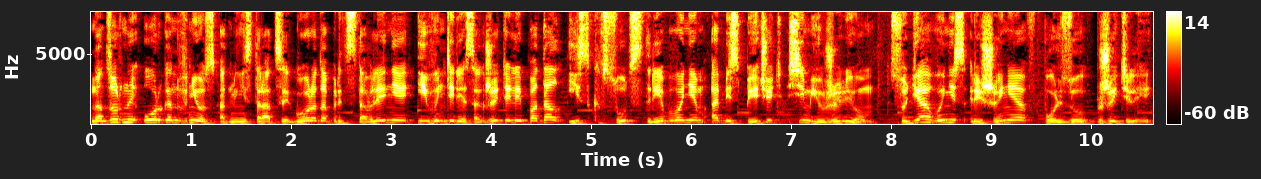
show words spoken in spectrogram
Надзорный орган внес администрации города представление и в интересах жителей подал иск в суд с требованием обеспечить семью жильем. Судья вынес решение в пользу жителей.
